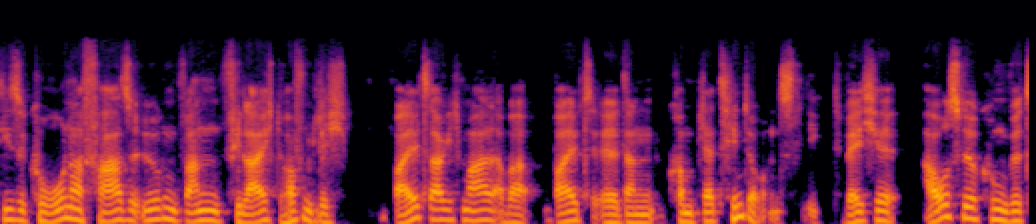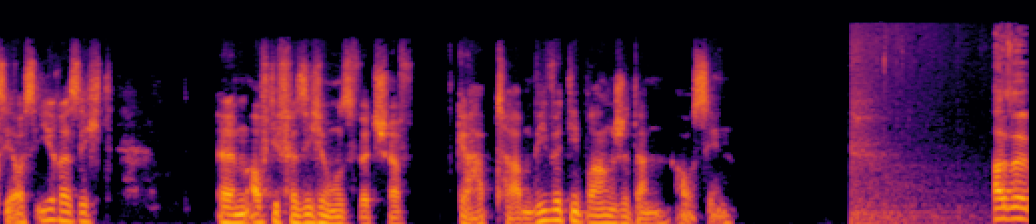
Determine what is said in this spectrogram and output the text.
diese Corona-Phase irgendwann vielleicht hoffentlich bald, sage ich mal, aber bald äh, dann komplett hinter uns liegt, welche Auswirkungen wird sie aus Ihrer Sicht ähm, auf die Versicherungswirtschaft gehabt haben? Wie wird die Branche dann aussehen? Also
